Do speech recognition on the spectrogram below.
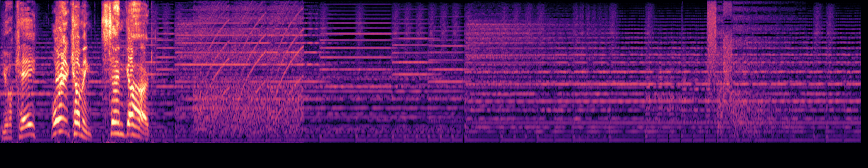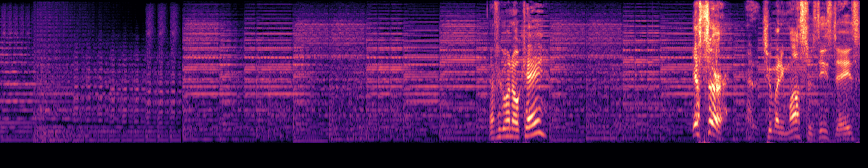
You okay? Warrior coming! Stand guard! Everyone okay? Yes, sir! Too many monsters these days.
